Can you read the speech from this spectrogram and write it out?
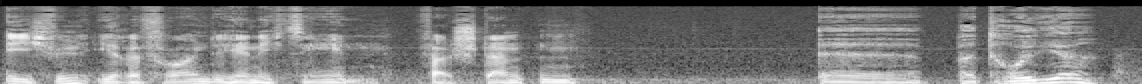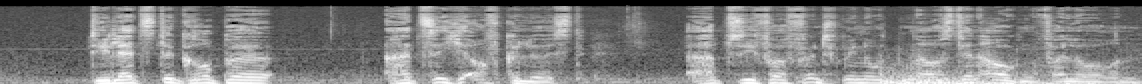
Ich will Ihre Freunde hier nicht sehen. Verstanden? Äh, Patrouille? Die letzte Gruppe hat sich aufgelöst. Hab sie vor fünf Minuten aus den Augen verloren.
